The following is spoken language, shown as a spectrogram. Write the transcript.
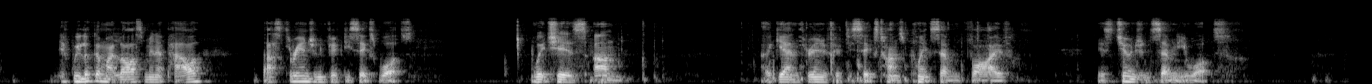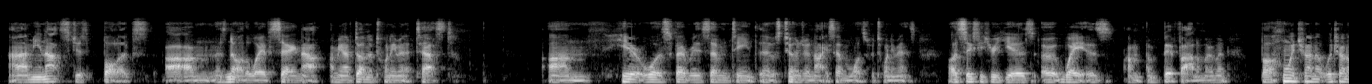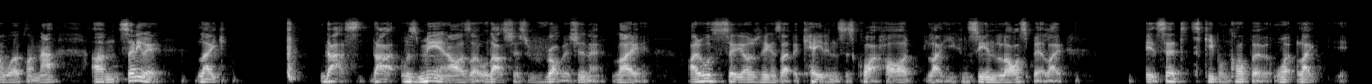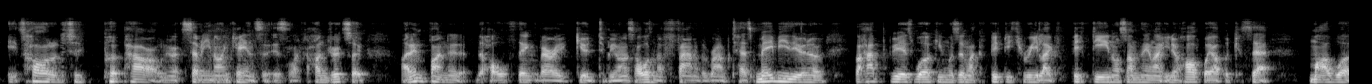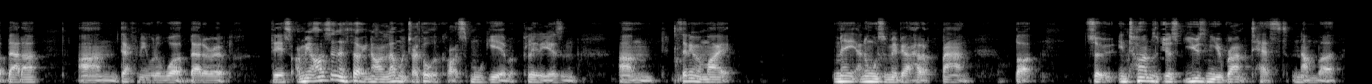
if we look at my last minute power, that's 356 watts, which is um again 356 times 0.75 is 270 watts. I mean, that's just bollocks. Um, there's no other way of saying that. I mean, I've done a 20 minute test. Um, here it was February the 17th, and it was 297 watts for 20 minutes. I was 63 years. Uh, weight is, I'm, I'm, a bit fat at the moment, but we're trying to we're trying to work on that. Um, so anyway, like that's that was me, and I was like, well, that's just rubbish, isn't it? Like, I'd also say the other thing is like the cadence is quite hard. Like you can see in the last bit, like it said to keep on copper. What like it's harder to put power out when you're at 79k and it's like 100. So I didn't find it, the whole thing very good to be honest. I wasn't a fan of the ramp test. Maybe you know if I had beers working was in like a 53, like 15 or something like you know halfway up the cassette might worked better. Um, definitely would have worked better at this. I mean, I was in a 3911, which I thought was quite a small gear, but clearly isn't. Um, so anyway, my mate, and also maybe I had a fan, but so in terms of just using your ramp test number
